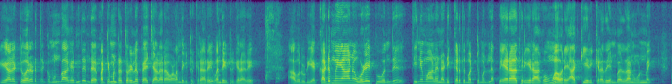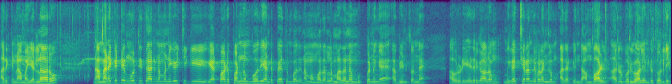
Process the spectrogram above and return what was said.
ஏழு எட்டு வருடத்திற்கு முன்பாக இருந்து இந்த பட்டிமன்றத்துறையில் பேச்சாளராக வளர்ந்துக்கிட்டு இருக்கிறாரு வந்துக்கிட்டு இருக்கிறாரு. அவருடைய கடுமையான உழைப்பு வந்து சினிமாவில் நடிக்கிறது மட்டுமல்ல பேராசிரியராகவும் அவரை ஆக்கியிருக்கிறது என்பதுதான் உண்மை. அதுக்கு நாம் எல்லாரும் நான் மெனக்கிட்டு மூர்த்தி சார் நம்ம நிகழ்ச்சிக்கு ஏற்பாடு பண்ணும்போது என்கிட்ட பேசும்போது நம்ம முதல்ல மதனை புக் பண்ணுங்க அப்படின்னு சொன்னேன். அவருடைய எதிர்காலம் மிகச்சிறந்து விளங்கும். அதற்கு இந்த அம்பாள் அருள் புரிவாள் என்று சொல்லி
